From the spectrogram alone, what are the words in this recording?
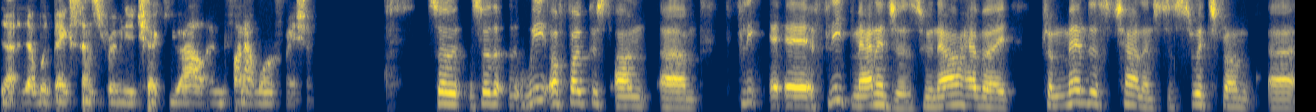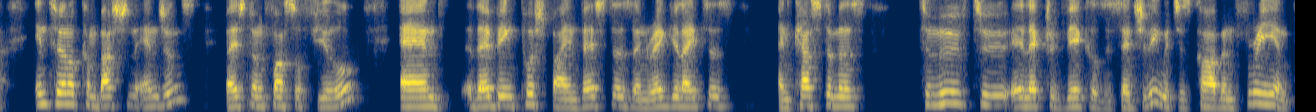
that, that would make sense for me to check you out and find out more information? So so the, we are focused on um, fleet, uh, fleet managers who now have a tremendous challenge to switch from uh, internal combustion engines based on fossil fuel. And they're being pushed by investors and regulators and customers to move to electric vehicles, essentially, which is carbon free and,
